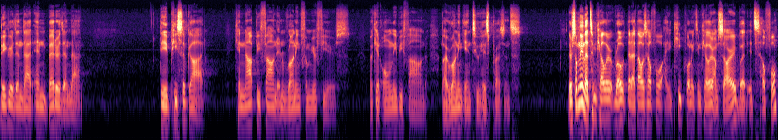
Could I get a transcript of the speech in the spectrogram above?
bigger than that and better than that. The peace of God cannot be found in running from your fears, but can only be found by running into his presence. There's something that Tim Keller wrote that I thought was helpful. I keep quoting Tim Keller, I'm sorry, but it's helpful.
